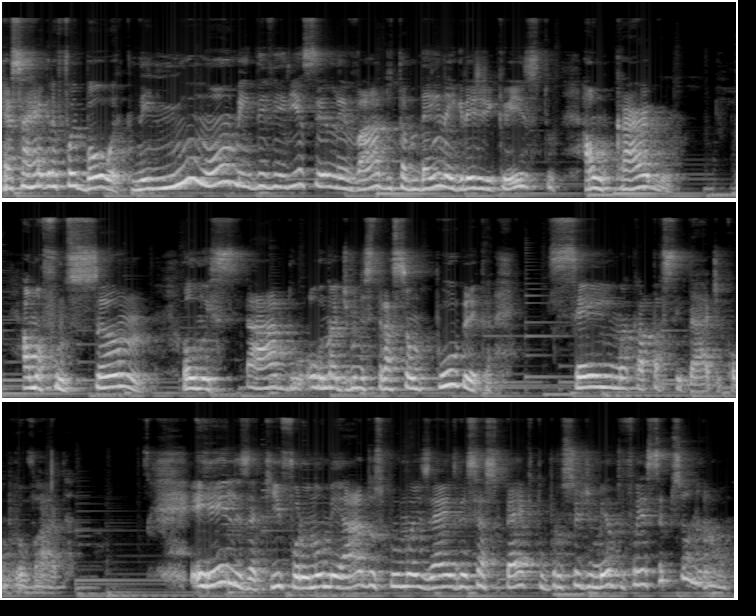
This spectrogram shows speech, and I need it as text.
Essa regra foi boa. Nenhum homem deveria ser levado também na Igreja de Cristo a um cargo, a uma função, ou no Estado, ou na administração pública, sem uma capacidade comprovada. Eles aqui foram nomeados por Moisés nesse aspecto, o procedimento foi excepcional.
